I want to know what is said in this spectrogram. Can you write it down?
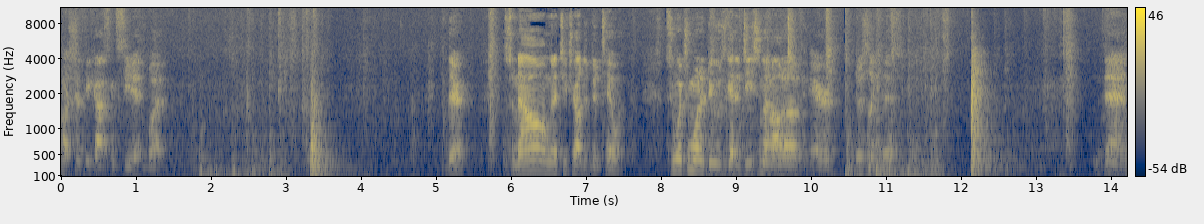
I'm not sure if you guys can see it, but there. So now I'm going to teach you how to do tail whip. So what you want to do is get a decent amount of air, just like this. Then,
